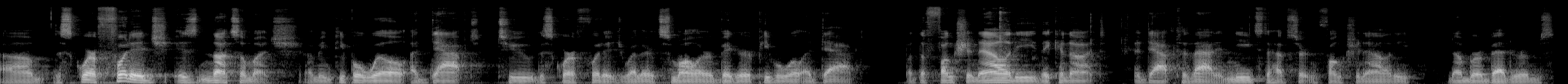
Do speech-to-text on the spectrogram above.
Um, the square footage is not so much. I mean, people will adapt to the square footage, whether it's smaller or bigger, people will adapt but the functionality they cannot adapt to that. It needs to have certain functionality, number of bedrooms,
